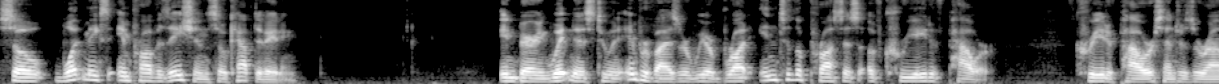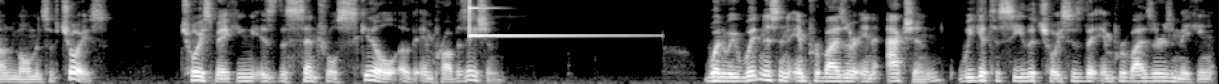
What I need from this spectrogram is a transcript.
So, what makes improvisation so captivating? In bearing witness to an improviser, we are brought into the process of creative power. Creative power centers around moments of choice Choice making is the central skill of improvisation. When we witness an improviser in action, we get to see the choices the improviser is making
